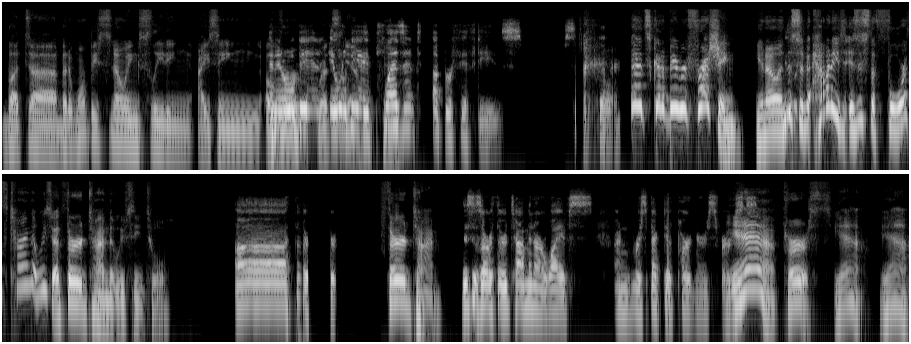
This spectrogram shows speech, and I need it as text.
but uh, but it won't be snowing, sleeting, icing and it will be it will be yeah, a yeah. pleasant upper fifties. So It's gonna be refreshing, you know. And this is how many is this the fourth time that we've a third time that we've seen Tool? uh, third, Third time. this is our third time in our wife's and respective partners first. Yeah, first. Yeah, yeah.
